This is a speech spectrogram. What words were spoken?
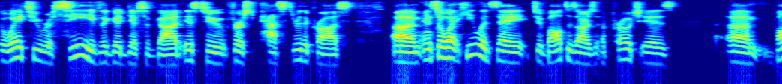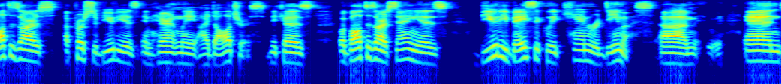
the way to receive the good gifts of God is to first pass through the cross um, and so, what he would say to Balthasar's approach is um, Balthasar's approach to beauty is inherently idolatrous because what Balthasar is saying is beauty basically can redeem us. Um, and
